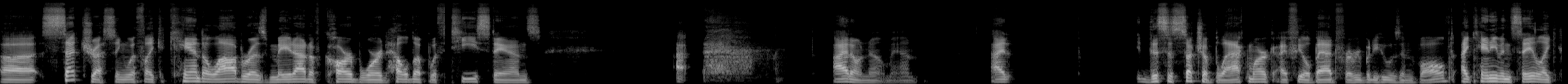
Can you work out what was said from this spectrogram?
uh, set dressing with like candelabras made out of cardboard held up with tea stands. I, I don't know, man. I this is such a black mark. I feel bad for everybody who was involved. I can't even say like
